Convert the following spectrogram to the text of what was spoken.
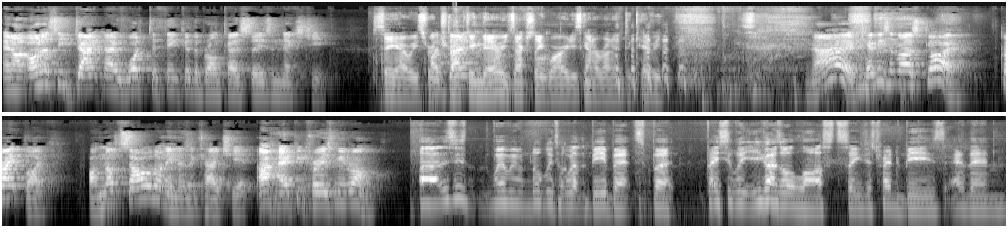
And I honestly don't know what to think of the Broncos season next year. See how he's retracting there? He's actually worried he's going to run into Kevy. No, Kevy's a nice guy. Great bloke. I'm not sold on him as a coach yet. I hope he proves me wrong. Uh, this is where we would normally talk about the beer bets, but basically you guys all lost, so you just traded beers, and then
